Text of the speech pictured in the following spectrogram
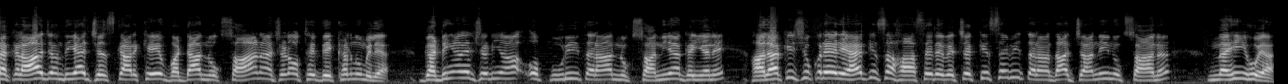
ਟਕਰਾ ਜਾਂਦੀ ਹੈ, ਜਿਸ ਕਰਕੇ ਵੱਡਾ ਨੁਕਸਾਨ ਆ ਜਿਹੜਾ ਉੱਥੇ ਦੇਖਣ ਨੂੰ ਮਿਲਿਆ। ਗੱਡੀਆਂ ਨੇ ਜਿਹੜੀਆਂ, ਉਹ ਪੂਰੀ ਤਰ੍ਹਾਂ ਨੁਕਸਾਨੀਆਂ ਗਈਆਂ ਨੇ। ਹਾਲਾਂਕਿ ਸ਼ੁਕਰ ਇਹ ਰਿਹਾ ਕਿ ਇਸ ਹਾਦਸੇ ਦੇ ਵਿੱਚ ਕਿਸੇ ਵੀ ਤਰ੍ਹਾਂ ਦਾ ਜਾਨੀ ਨੁਕਸਾਨ ਨਹੀਂ ਹੋਇਆ।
